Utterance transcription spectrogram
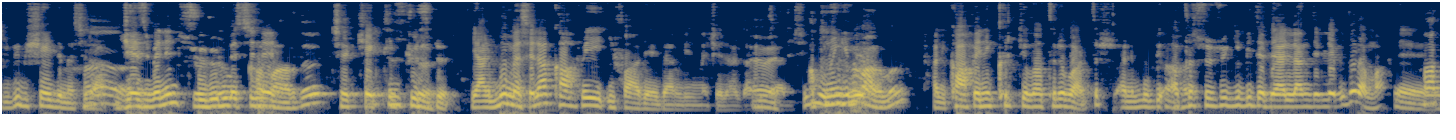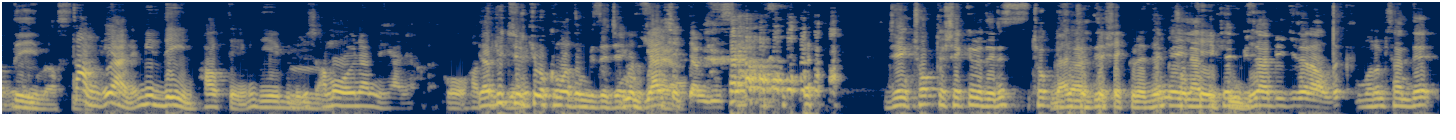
gibi bir şeydi mesela. Ha. Cezvenin sürülmesini Kabardı, çektim, çektim küstü. küstü. Yani bu mesela kahveyi ifade eden bilmecelerden bir Evet. tanesi. Atasözü Bunun gibi var mı? Hani kahvenin 40 yıl hatırı vardır. Hani bu bir Aha. atasözü gibi de değerlendirilebilir ama e, Halk deyimi aslında. tam yani bir deyim, halk deyimi diyebiliriz Hmm. ama o önemli yani o Ya bir türkü okumadın bize Cenk Yok, ya. gerçekten bilsem Cenk çok teşekkür ederiz. Çok ben güzeldi. çok teşekkür Hem ederim. Çok eğlendik hem keyifliydi. güzel bilgiler aldık. Umarım sen de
